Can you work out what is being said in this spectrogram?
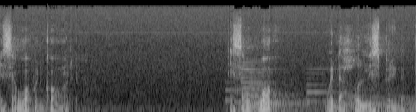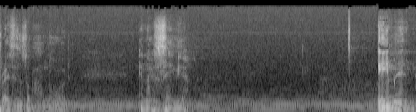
It's a walk with God. It's a walk with the Holy Spirit, the presence of our Lord and our Savior. Amen.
